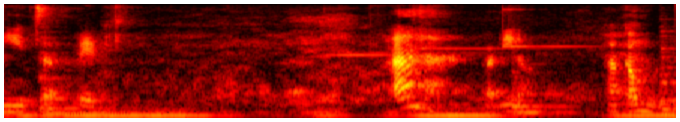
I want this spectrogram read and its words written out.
นี้จะเป็นอ่าแบบนี้เนาะแล้วก็หมุน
